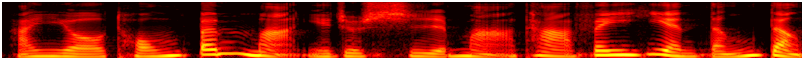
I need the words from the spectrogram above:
还有铜奔马，也就是马踏飞燕等等，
